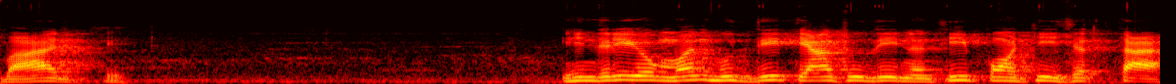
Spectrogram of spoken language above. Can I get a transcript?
બહાર છે. ઇન્દ્રિયો, મન, બુદ્ધિ ત્યાં સુધી નથી પહોંચી શકતા.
